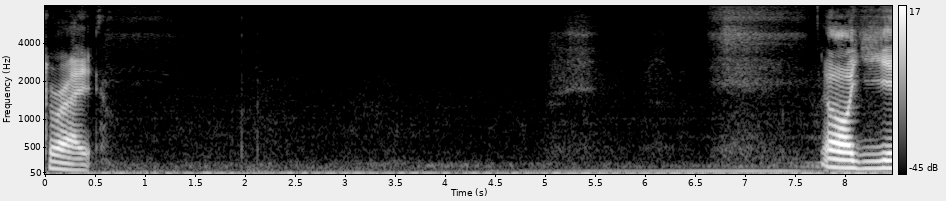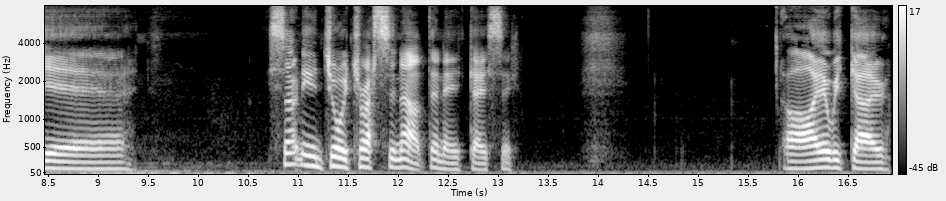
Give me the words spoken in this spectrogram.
Great. Oh yeah. He certainly enjoyed dressing up, didn't he, Gacy? Oh, here we go.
